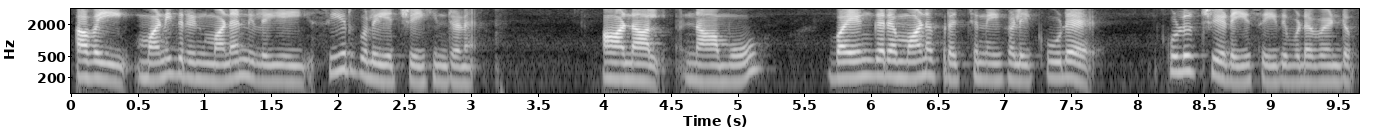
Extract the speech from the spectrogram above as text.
அவை மனிதரின் மனநிலையை சீர்குலையச் செய்கின்றன. ஆனால் நாமோ பயங்கரமான பிரச்சனைகளை கூட குளிர்ச்சியடைய செய்துவிட வேண்டும்.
